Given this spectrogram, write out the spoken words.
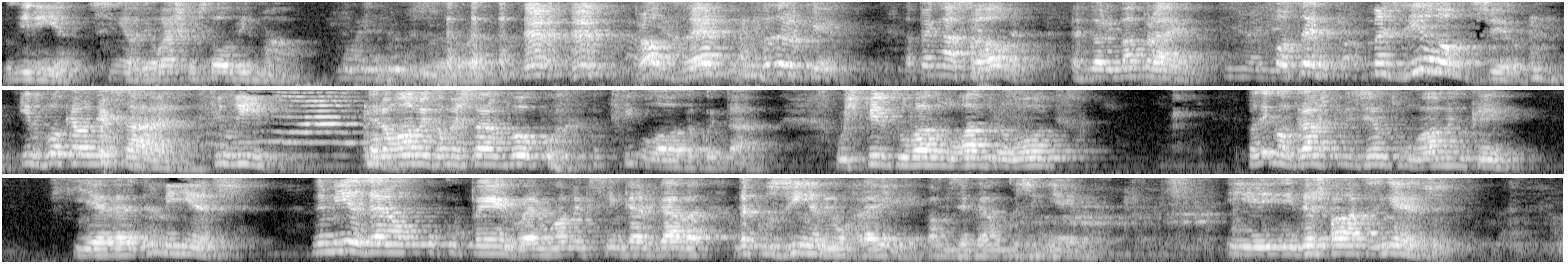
eu diria: Senhor, eu acho que eu estou a ouvir mal. para o deserto, fazer o quê? Apanhar sol, melhor ir para a praia. Ou seja, mas ele obedeceu e levou aquela mensagem. Filipe era um homem com uma história um pouco tribulosa, coitado. O espírito levava de um lado para o outro. Nós encontramos, por exemplo, um homem que, que era Neemias. Neemias era um, o copeiro, era um homem que se encarregava da cozinha de um rei, vamos dizer que era um cozinheiro. E, e Deus fala a cozinheiros.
